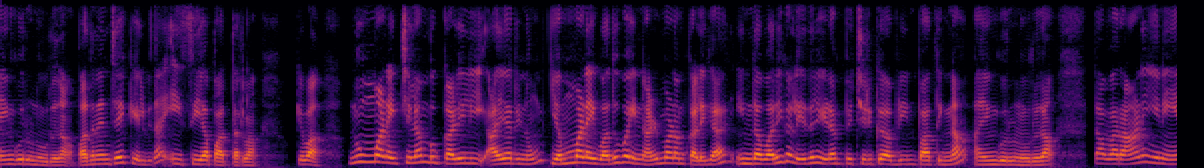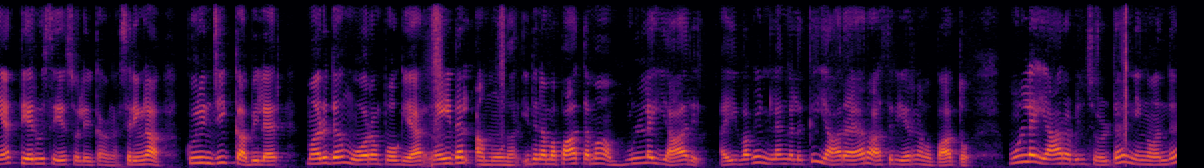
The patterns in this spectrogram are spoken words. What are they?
ஐங்குறு நூறு தான். பதினஞ்சே கேள்வி தான் ஈஸியாக பார்த்துடலாம் ஓகேவா நும்மனை சிலம்பு கழிலி அயரினும் எம்மனை வதுவை நல்மணம் கழிக இந்த வரிகள் எதில் இடம்பெற்றிருக்கு அப்படின்னு பார்த்தீங்கன்னா ஐங்குறு நூறு தான். தவறான இணைய தேர்வு செய்ய சொல்லியிருக்காங்க. சரிங்களா? குறிஞ்சி கபிலர் மருதம் ஓரம் போகையார் நெய்தல் அம்மூனார் இது நம்ம பார்த்தோமா? முல்லை யார்? ஐவகை நிலங்களுக்கு யார் யார் ஆசிரியர் நம்ம பார்த்தோம். முல்லை யார் அப்படின்னு சொல்லிட்டு நீங்கள் வந்து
